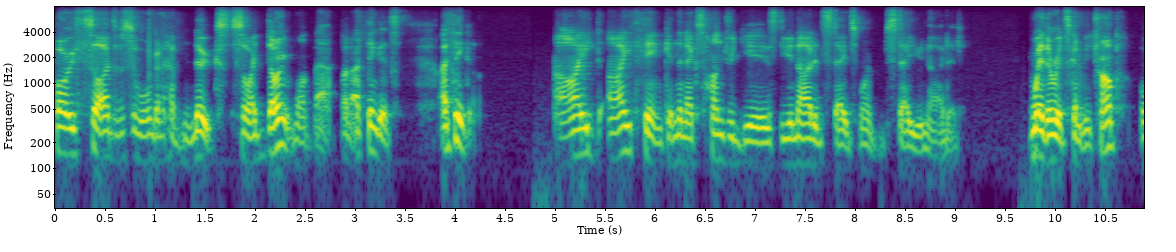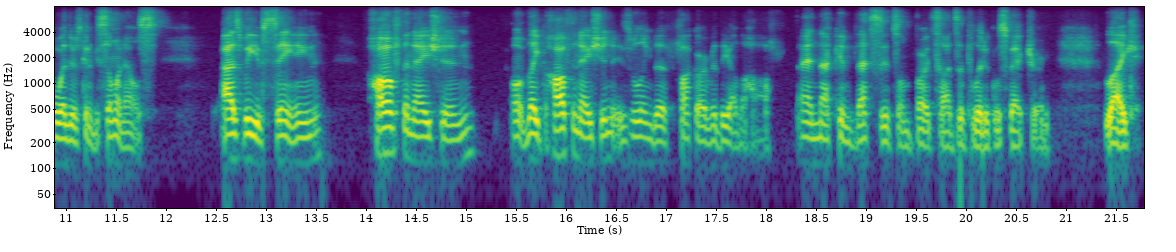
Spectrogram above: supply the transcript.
both sides of the civil war are going to have nukes. So I don't want that. But I think it's I think I I think in the next hundred years the United States won't stay united, whether it's going to be Trump or whether it's going to be someone else. As we have seen, half the nation like half the nation is willing to fuck over the other half, and that can that sits on both sides of the political spectrum. Like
